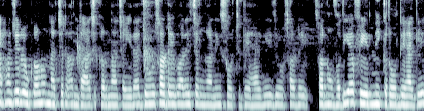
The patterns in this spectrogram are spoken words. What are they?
ਇਹੋ ਜਿਹੇ ਲੋਕਾਂ ਨੂੰ ਨਜ਼ਰ ਅੰਦਾਜ਼ ਕਰਨਾ ਚਾਹੀਦਾ, ਜੋ ਸਾਡੇ ਬਾਰੇ ਚੰਗਾ ਨਹੀਂ ਸੋਚਦੇ ਹੈਗੇ, ਜੋ ਸਾਡੇ, ਸਾਨੂੰ ਵਧੀਆ ਫੀਲ ਨਹੀਂ ਕਰਾਉਂਦੇ ਹੈਗੇ।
